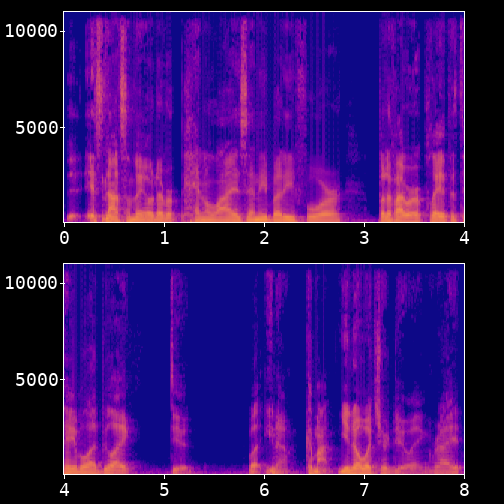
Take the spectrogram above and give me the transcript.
it's not something I would ever penalize anybody for. But if I were to play at the table, I'd be like, dude, but you know, come on, you know what you're doing, right?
